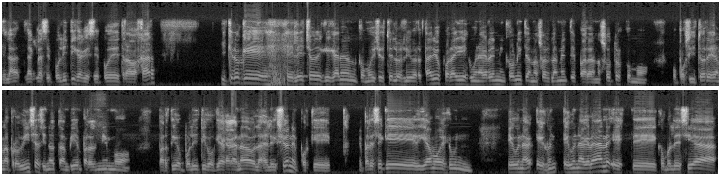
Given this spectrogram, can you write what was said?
la, la clase política que se puede trabajar. Y creo que el hecho de que ganen, como dice usted, los libertarios, por ahí es una gran incógnita, no solamente para nosotros como opositores en la provincia, sino también para el mismo partido político que ha ganado las elecciones, porque me parece que, digamos, es, un, es, una, es, es una gran, este, como le decía,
